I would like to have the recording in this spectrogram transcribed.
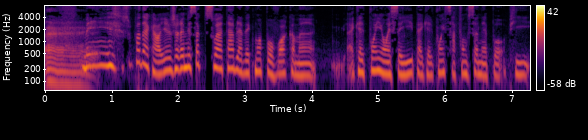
Euh, Mais je suis pas d'accord. J'aurais aimé ça que tu sois à table avec moi pour voir comment, à quel point ils ont essayé, puis à quel point ça fonctionnait pas. Puis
